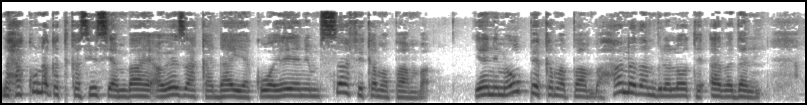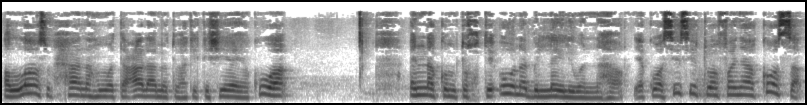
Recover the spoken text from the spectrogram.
Na hakuna katika sisi ambaye aweza akadai ya kuwa yeye ni msafi kama pamba. Yani meupe kama pamba hana dhambi lolote abadan. Allah subhanahu wa ta'ala ametuhakikishia ya kuwa innakum tukhti'una bil-layli wan-nahar. Yakuwa sisi tuwafanya kosa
